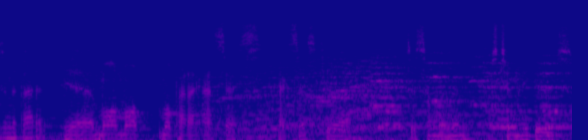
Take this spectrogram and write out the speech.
More ladies in the paddock? Yeah, more more more paddock access access to uh, to some women. There's too many dudes.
